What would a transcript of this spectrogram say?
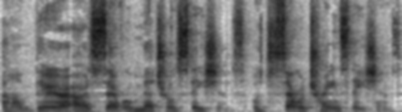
um, there are several metro stations or several train stations.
